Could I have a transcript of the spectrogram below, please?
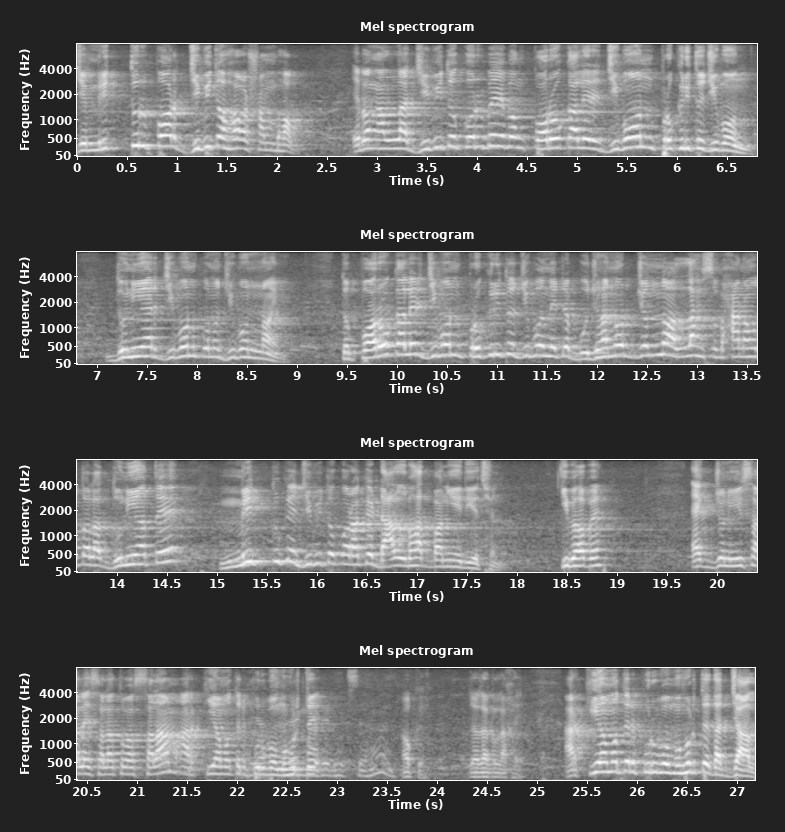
যে মৃত্যুর পর জীবিত হওয়া সম্ভব এবং আল্লাহ জীবিত করবে এবং পরকালের জীবন প্রকৃত জীবন, দুনিয়ার জীবন কোনো জীবন নয়। তো পরকালের জীবন, প্রকৃত জীবন এটা বোঝানোর জন্য আল্লাহ সুবহানাহু তাআলা দুনিয়াতে মৃত্যুকে জীবিত করাকে ডাল ভাত বানিয়ে দিয়েছেন। কীভাবে? একজন ঈসা আলাই সালাম আর কিয়ামতের পূর্ব মুহূর্তে ওকে জাজাকাল্লাহ খাই আর কিয়ামতের পূর্ব মুহূর্তে দাজ্জাল।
